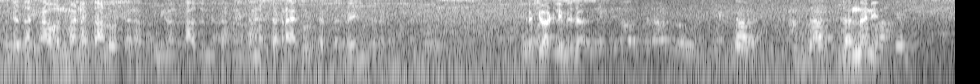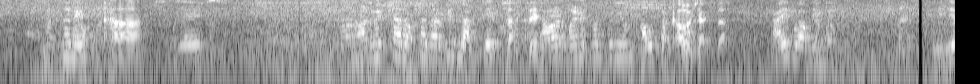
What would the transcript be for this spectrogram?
म्हणजे आता श्रावण महिना चालू होते ना तुम्ही काजू मिसळ पण इथे मस्त ट्राय करू शकता व्हेज मिसळ. कशी वाटली मिसळ? झणझणीत. हां. म्हणजे नॉनव्हेजच्या रस्त्यासारखीच लागते. लागते. श्रावण महिन्यात पण तुम्ही खाऊ शकता. खाऊ शकता. काही प्रॉब्लेम नाही. मी जे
